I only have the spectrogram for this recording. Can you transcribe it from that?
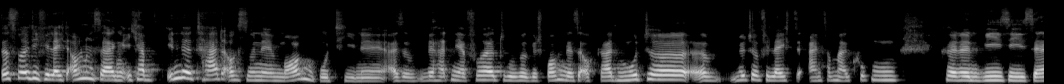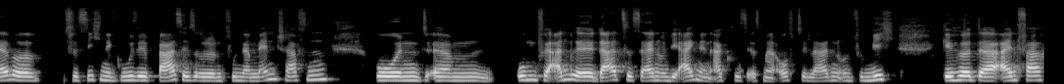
das wollte ich vielleicht auch noch sagen. Ich habe in der Tat auch so eine Morgenroutine. Also wir hatten ja vorher darüber gesprochen, dass auch gerade Mutter, äh, Mütter vielleicht einfach mal gucken können, wie sie selber für sich eine gute Basis oder ein Fundament schaffen. Und ähm, um für andere da zu sein und die eigenen Akkus erstmal aufzuladen. Und für mich gehört da einfach,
